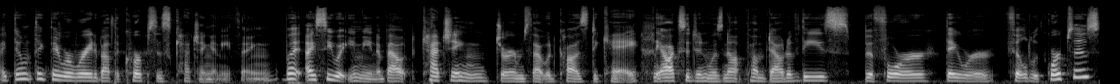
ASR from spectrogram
I don't think they were worried about the corpses catching anything, but I see what you mean about catching germs that would cause decay. The oxygen was not pumped out of these before they were filled with corpses,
